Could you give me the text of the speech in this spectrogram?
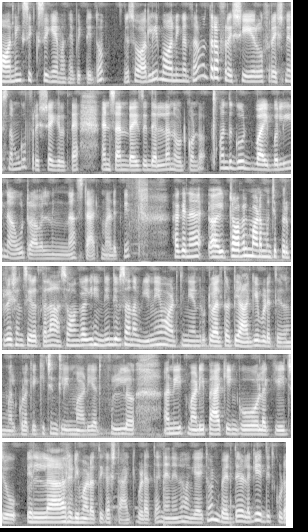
ಮಾರ್ನಿಂಗ್ ಸಿಕ್ಸಿಗೆ ಮನೆ ಬಿಟ್ಟಿದ್ದು. ಸೊ ಅರ್ಲಿ ಮಾರ್ನಿಂಗ್ ಅಂತಂದ್ರೆ ಒಂಥರ ಫ್ರೆಶ್ ಏರು ಫ್ರೆಶ್ನೆಸ್ ನಮಗೂ ಫ್ರೆಶ್ ಆಗಿರುತ್ತೆ. ಆ್ಯಂಡ್ ಸನ್ರೈಸ್ ಇದೆಲ್ಲ ನೋಡಿಕೊಂಡು, ಒಂದು ಗುಡ್ ವೈಬಲ್ಲಿ ನಾವು ಟ್ರಾವೆಲಿಂಗ್ನ ಸ್ಟಾರ್ಟ್ ಮಾಡಿದ್ವಿ. ಹಾಗೆಯೇ ಈ ಟ್ರಾವೆಲ್ ಮಾಡೋ ಮುಂಚೆ ಪ್ರಿಪ್ರೇಷನ್ಸ್ ಇರುತ್ತಲ್ಲ ಸೊ ಹಾಗಾಗಿ ಹಿಂದಿನ ದಿವಸ ನಾವು ಏನೇ ಮಾಡ್ತೀನಿ ಅಂದರೂ ಟ್ವೆಲ್ ತರ್ಟಿ ಆಗೇ ಬಿಡುತ್ತೆ ನಂಗೆ ಮಲ್ಕೊಳ್ಳೋಕ್ಕೆ ಕಿಚನ್ ಕ್ಲೀನ್ ಮಾಡಿ, ಅದು ಫುಲ್ ನೀಟ್ ಮಾಡಿ ಪ್ಯಾಕಿಂಗು ಲಗೇಜು ಎಲ್ಲ ರೆಡಿ ಮಾಡೋತ್ತಿಗೆ ಅಷ್ಟು ಆಗಿಬಿಡುತ್ತೆ. ನೆನೇನು ಹಾಗೆ ಆಯಿತು. ಬೆಡ್ದೆ ಒಳಗೆ ಎದ್ದಿದ್ದು ಕೂಡ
